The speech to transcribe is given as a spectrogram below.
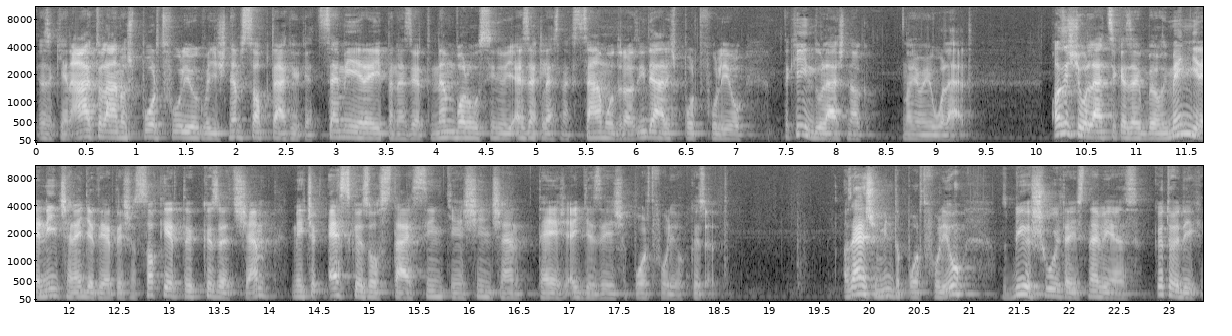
Ezek ilyen általános portfóliók, vagyis nem szabták őket személyre, éppen ezért nem valószínű, hogy ezek lesznek számodra az ideális portfólió, de kiindulásnak nagyon jó lehet. Az is jól látszik ezekből, hogy mennyire nincsen egyetértés a szakértők között sem, még csak eszközosztály szintjén sincsen teljes egyezés a portfóliók között. Az első mintaportfólió az Bill Schulteis nevéhez kötődik,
